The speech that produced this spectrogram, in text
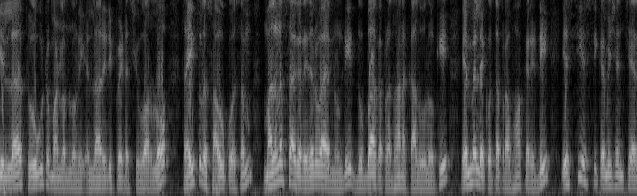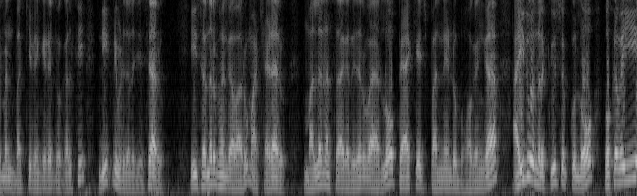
జిల్లా తూగుట మండలంలోని ఎల్లారెడ్డిపేట శివారులో రైతుల సాగు కోసం మలనసాగర్ రిజర్వాయర్ నుండి దుబ్బాక ప్రధాన కాలువలోకి MLA Kotha Prabhakar Reddy SC ST commission chairman Bakki వెంకటేతో కలిసి నీటిని విడుదల చేశారు. ఈ సందర్భంగా వారు మాట్లాడారు. మల్లన్న సాగర్ రిజర్వాయర్లో ప్యాకేజ్ పన్నెండు భాగంగా ఐదు వందల క్యూసెక్కుల్లో ఒక వెయ్యి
